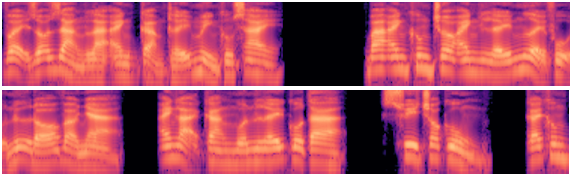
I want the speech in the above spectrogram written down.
vậy rõ ràng là anh cảm thấy mình không sai. Ba anh không cho anh lấy người phụ nữ đó vào nhà, anh lại càng muốn lấy cô ta, suy cho cùng, cái không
